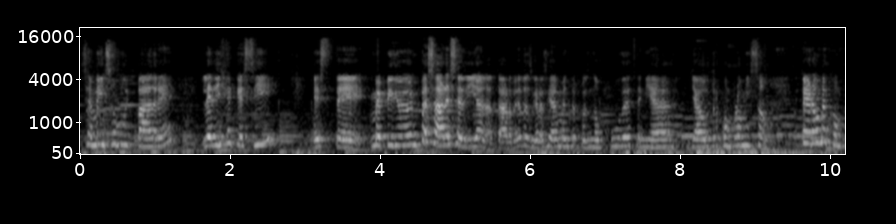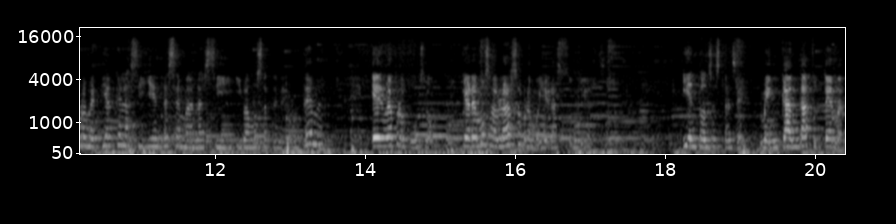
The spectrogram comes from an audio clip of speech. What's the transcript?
se me hizo muy padre. Le dije que sí. Este, me pidió empezar ese día en la tarde. Desgraciadamente, pues no pude, tenía ya otro compromiso. Pero me comprometía que la siguiente semana sí íbamos a tener un tema. Él me propuso, queremos hablar sobre molleras unidas. Y entonces pensé, me encanta tu tema,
